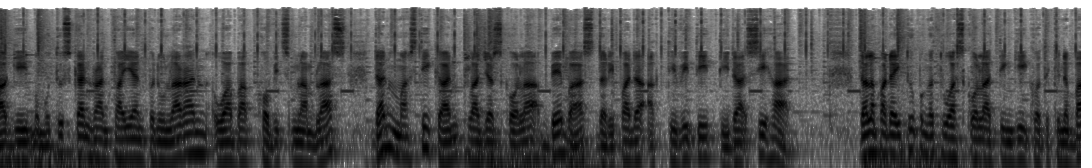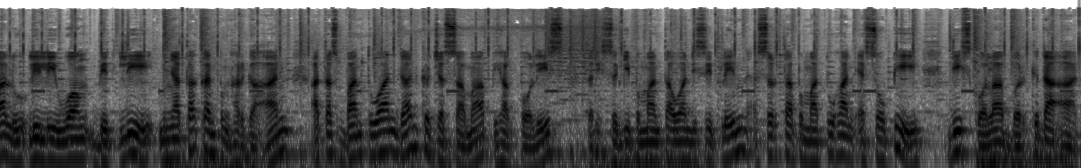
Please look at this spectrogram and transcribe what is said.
bagi memutuskan rantaian penularan wabak COVID-19 dan memastikan pelajar sekolah bebas daripada aktiviti tidak sihat. Dalam pada itu, Pengetua Sekolah Tinggi Kota Kinabalu, Lily Wong Bit Lee, menyatakan penghargaan atas bantuan dan kerjasama pihak polis dari segi pemantauan disiplin serta pematuhan SOP di sekolah berkenaan.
